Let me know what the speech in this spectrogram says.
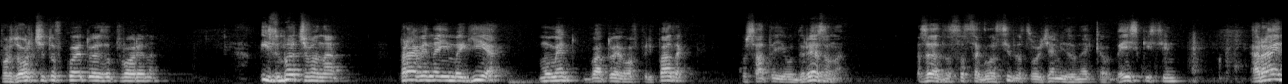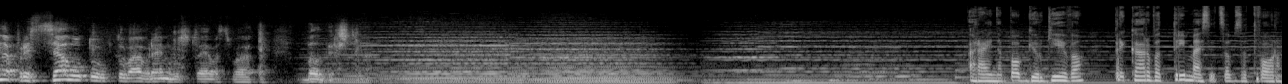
прозорчето, в което е затворена, измъчвана, правена и магия, момент, когато е в припадък, косата е отрезана, за да се съгласи да се ожени за някакъв бейски син, Райна през цялото това време устоява своята българщина. Райна Поп Георгиева прекарва три месеца в затвора.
